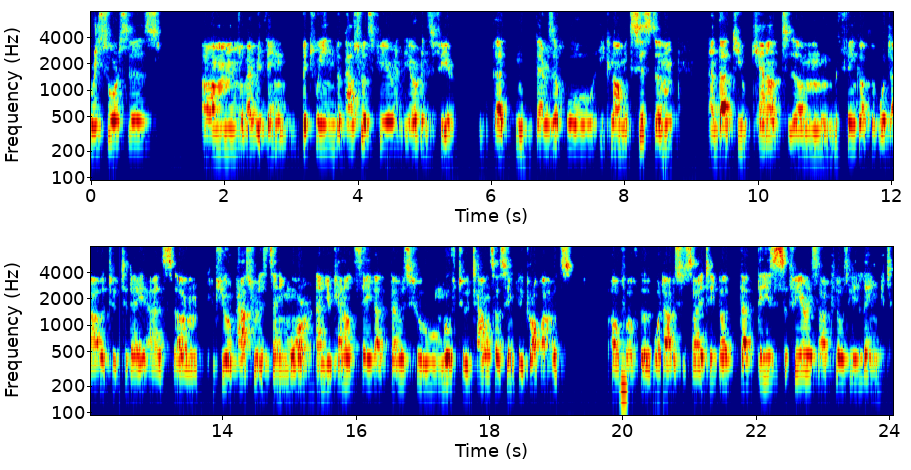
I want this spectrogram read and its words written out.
resources, um, of everything between the pastoral sphere and the urban sphere. That there is a whole economic system and that you cannot um, think of the Wodabe today as um, pure pastoralists anymore. And you cannot say that those who move to towns are simply dropouts of, mm. of the Wadabe society, but that these spheres are closely linked.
